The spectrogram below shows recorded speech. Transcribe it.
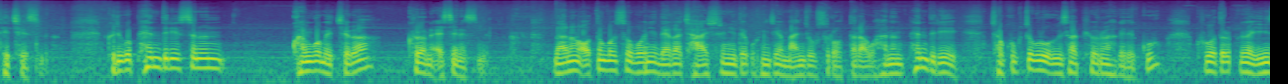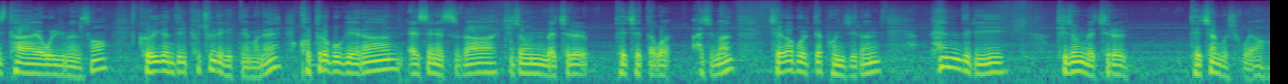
대체했습니다. 그리고 팬들이 쓰는 광고 매체가 그런 SNS입니다. 나는 어떤 걸 써보니 내가 자아 실현이 되고 굉장히 만족스러웠다라고 하는 팬들이 적극적으로 의사 표현을 하게 됐고 그것들을 그러니까 인스타에 올리면서 그 의견들이 표출되기 때문에 겉으로 보기에는 SNS가 기존 매체를 대체했다고 하지만 제가 볼 때 본질은 팬들이 기존 매체를 대체한 것이고요.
